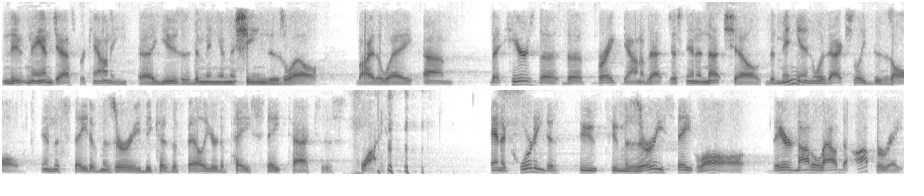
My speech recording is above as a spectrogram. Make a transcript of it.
Newton and Jasper County uh, uses Dominion machines as well, by the way. Um, but here's the, the breakdown of that just in a nutshell. Dominion was actually dissolved in the state of Missouri because of failure to pay state taxes twice. And according to, to, to Missouri state law, they are not allowed to operate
